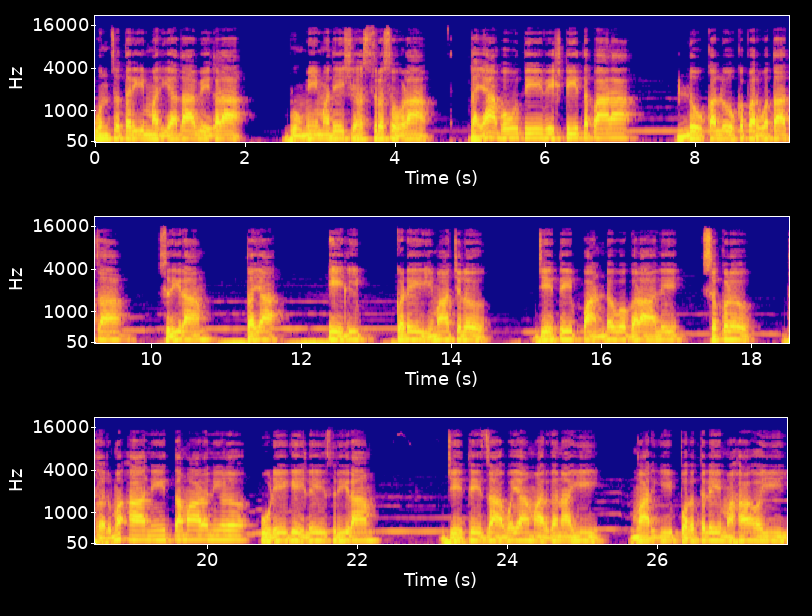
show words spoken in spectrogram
उंच तरी मर्यादा वेगळा भूमीमध्ये सहस्र सोळा तया भोवती वेष्टीत पाळा लोकालोक पर्वताचा श्रीराम तया एली कडे हिमाचल जेते पांडव गळाले सकळ धर्म आणि तमाळ निळ पुढे गेले श्रीराम. जेथे जावया मार्ग नाही मार्गी परतले महाअई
